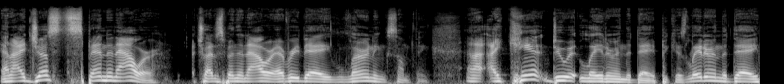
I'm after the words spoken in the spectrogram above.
And I just spend an hour. I try to spend an hour every day learning something. And I, I can't do it later in the day because later in the day,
